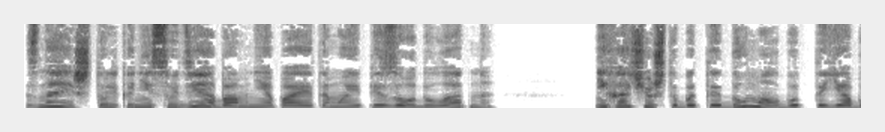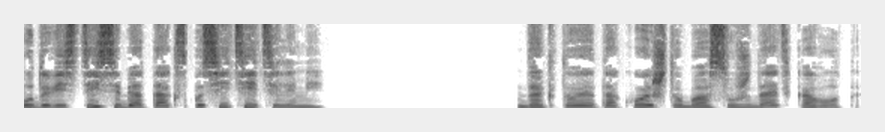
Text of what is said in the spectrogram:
«Знаешь, только не суди обо мне по этому эпизоду, ладно? Не хочу, чтобы ты думал, будто я буду вести себя так с посетителями». «Да кто я такой, чтобы осуждать кого-то?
